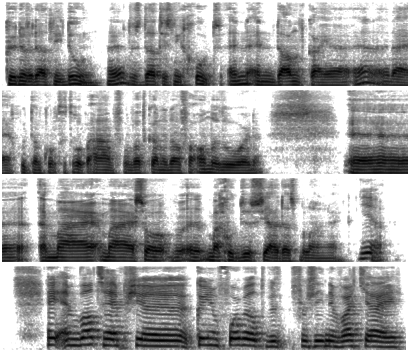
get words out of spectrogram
kunnen we dat niet doen. Hè? Dus dat is niet goed. En, en dan kan je, hè, nou ja, goed, dan komt het erop aan van wat kan er dan veranderd worden. Uh, maar, maar, zo, uh, maar goed, dus ja, dat is belangrijk. Ja. ja. Hey, en wat heb je, kun je een voorbeeld verzinnen wat jij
